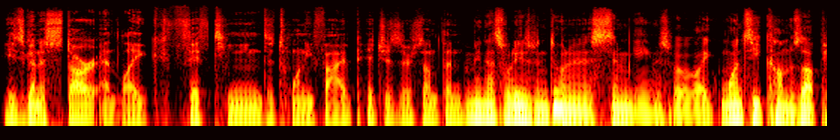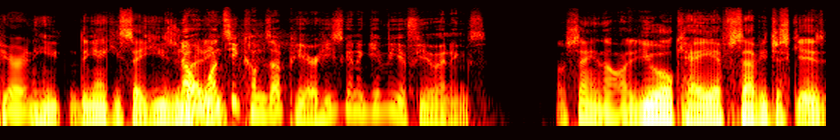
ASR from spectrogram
He's going to start at like 15 to 25 pitches or something. I mean, that's what he's been doing in his sim games. But like once he comes up here, and he the Yankees say he's No, ready. once he comes up here, he's going to give you a few innings. I'm saying though, are you okay if Sevy just gives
